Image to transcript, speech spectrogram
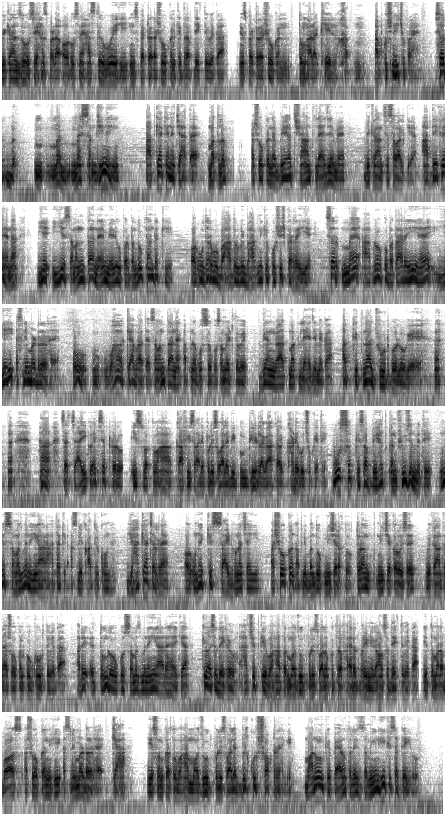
विक्रांत ज़ोर से हंस पड़ा और उसने हँसते हुए ही इंस्पेक्टर अशोकन की तरफ़ देखते हुए कहा, इंस्पेक्टर अशोकन, तुम्हारा खेल खत्म। अब कुछ नहीं छुपा है। सर मैं मैं समझी नहीं। आप क्या कहना चाहता है? मतलब? अशोकन ने बेहद शांत लहजे में विक्रांत से सवाल किया, आप देख रहे हैं ना, ये ये समन्ता ने मेरे ऊपर बंदूक तान रखी है और उधर वो बहादुर भी भागने की कोशिश कर रही है। सर, मैं आप लोगों को बता रही है, यही असली मर्डर है। ओ, वाह, क्या बात है। समंता ने अपने गुस्से को समेटते हुए व्यंगात्मक लहजे में कहा, अब कितना झूठ बोलोगे? हाँ सच्चाई को एक्सेप्ट करो। इस वक्त वहाँ काफ़ी सारे पुलिस वाले भी भीड़ लगाकर खड़े हो चुके थे। वो सब के सब बेहद कंफ्यूजन में थे। उन्हें समझ में नहीं आ रहा था कि असली कातिल कौन है। यहाँ क्या चल रहा है और उन्हें किस साइड होना चाहिए? अशोकन अपनी बंदूक नीचे रख दो। तुरंत नीचे करो इसे। विक्रांत ने अशोकन को घूरते हुए कहा, अरे, तुम लोगों को समझ में नहीं आ रहा है क्या? क्यों ऐसे देख रहे हो? हर्षित के वहाँ पर मौजूद पुलिस वालों की तरफ़ हैरत भरी निगाहों से देखते हुए कहा, ये तुम्हारा बॉस अशोकन ही असली मर्डर है। क्या? ये सुनकर तो वहाँ मौजूद पुलिस वाले बिल्कुल शॉक्ड रह गए। मानो उनके पैरों तले ज़मीन ही खिसक गई हो।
